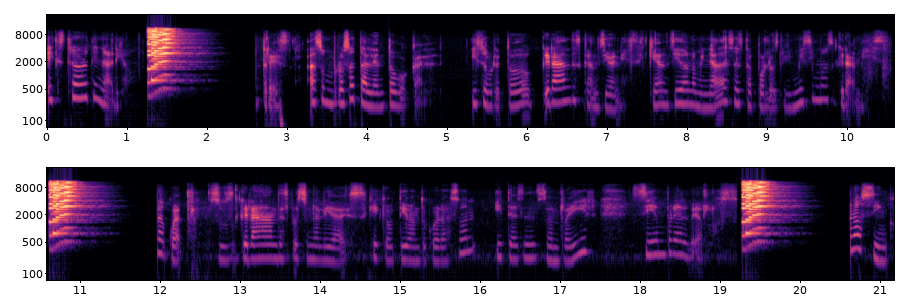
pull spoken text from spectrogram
extraordinario. 3. Asombroso talento vocal y sobre todo grandes canciones que han sido nominadas hasta por los mismísimos Grammys. 4. Sus grandes personalidades que cautivan tu corazón y te hacen sonreír siempre al verlos. Número 5.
